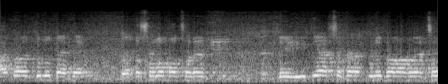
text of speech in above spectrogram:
আর্টওয়ার্কগুলো দেখেন গত ষোলো বছরের যে ইতিহাস সেখানে তুলে ধরা হয়েছে।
